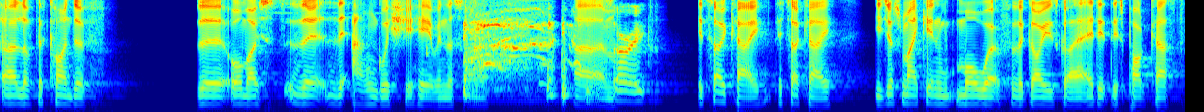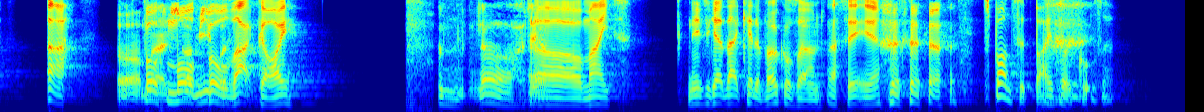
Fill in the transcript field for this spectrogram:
I love the kind of the almost the the anguish you hear in the song. Um, Sorry. it's okay, it's okay. You're just making more work for the guy who's got to edit this podcast. Ah, Oh, fool, man, more mute fool myself? that guy. Oh, dear. Oh, mate. Need to get that kid a vocal zone. That's it, yeah. Sponsored by Vocals.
